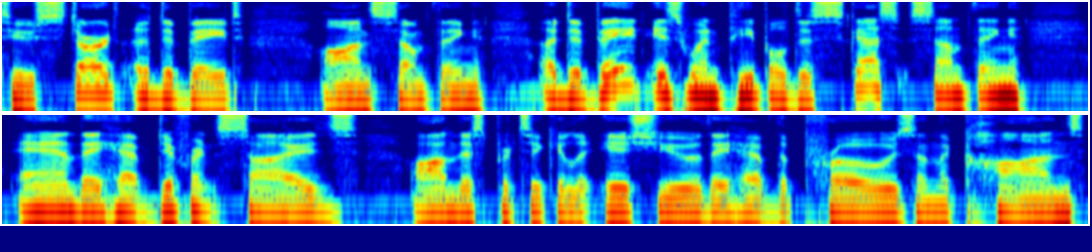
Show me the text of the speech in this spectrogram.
to start a debate on something. A debate is when people discuss something and they have different sides on this particular issue. They have the pros and the cons.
